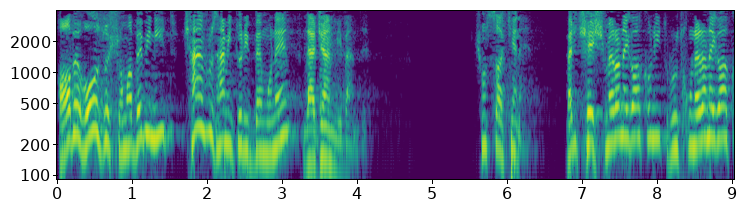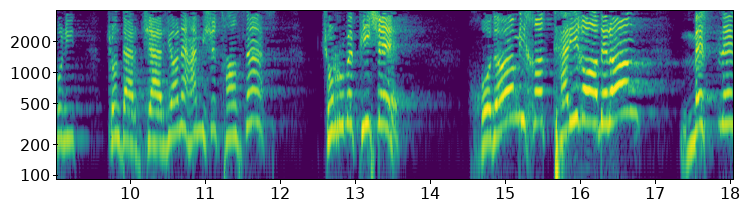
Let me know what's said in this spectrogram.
آب حوض رو شما ببینید چند روز همینطوری بمونه لجن میبنده. چون ساکنه. ولی چشمه رو نگاه کنید رودخونه رو نگاه کنید چون در جریان همیشه تازه است. چون رو به پیشه. خدا می‌خواد طریق عادلان مثل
